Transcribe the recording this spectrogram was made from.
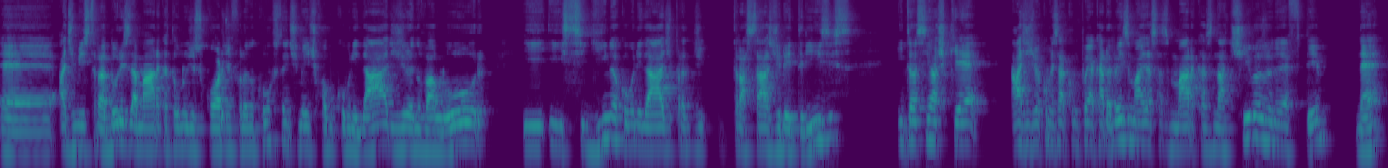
é, administradores da marca estão no Discord falando constantemente com a comunidade, gerando valor e, e seguindo a comunidade para traçar as diretrizes. Então, assim, acho que é a gente vai começar a acompanhar cada vez mais essas marcas nativas do NFT, né?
